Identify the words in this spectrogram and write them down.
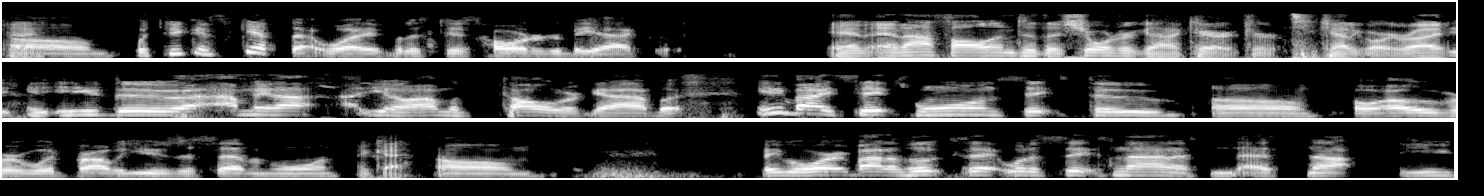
Okay. um, which you can skip that way, but it's just harder to be accurate. And and I fall into the shorter guy character category, right? You- do. I mean, I you know I'm a taller guy, but anybody six one, six two, um, or over would probably use a seven one. Okay. Um, people worry about a hook set with a six nine. That's, that's not you.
